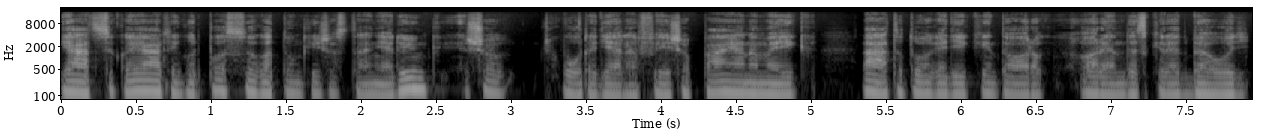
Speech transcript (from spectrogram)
játsszuk a játékot, passzolgatunk, és aztán nyerünk, és a, csak volt egy ellenfél a pályán, amelyik láthatóan egyébként arra, arra rendezkedett be, hogy,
